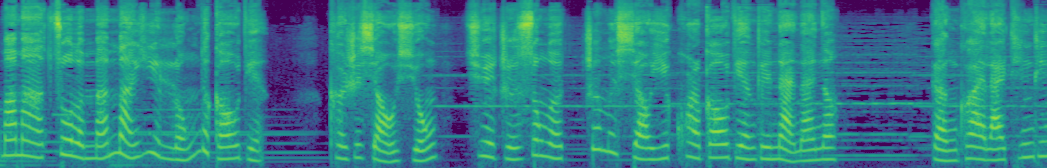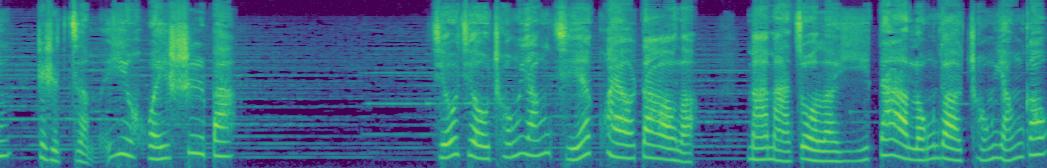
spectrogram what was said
妈妈做了满满一笼的糕点，可是小熊却只送了这么小一块糕点给奶奶呢？赶快来听听这是怎么一回事吧！九九重阳节快要到了，妈妈做了一大笼的重阳糕，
